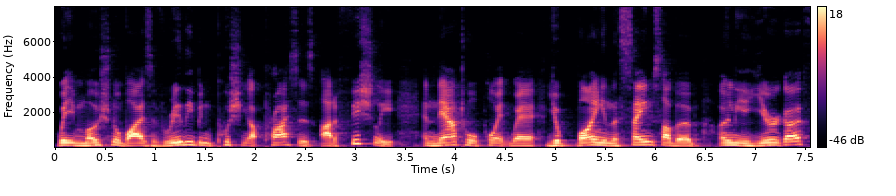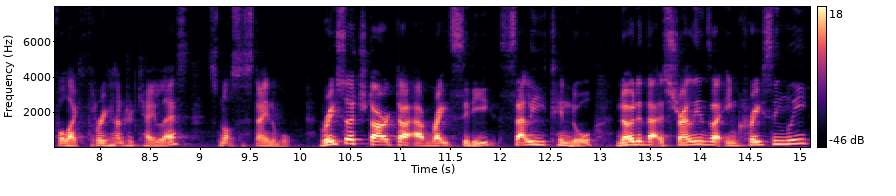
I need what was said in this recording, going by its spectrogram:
where emotional buyers have really been pushing up prices artificially and now to a point where you're buying in the same suburb only a year ago for like 300k less. It's not sustainable. Research director at Rate City, Sally Tindall, noted that Australians are increasingly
